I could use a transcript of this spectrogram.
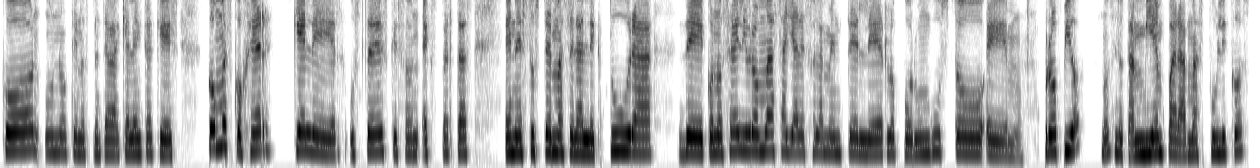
con uno que nos planteaba aquí Alenka, que es cómo escoger qué leer. Ustedes que son expertas en estos temas de la lectura, de conocer el libro más allá de solamente leerlo por un gusto em, propio, ¿no? sino también para más públicos,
